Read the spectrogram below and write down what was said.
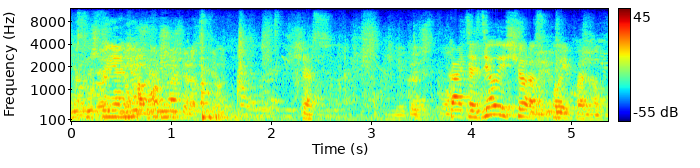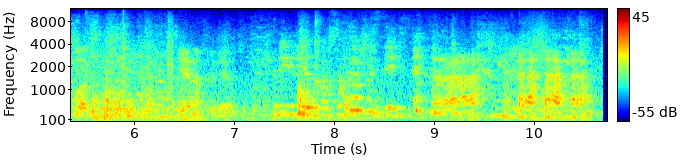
Если что, я не А очень- еще раз сделать? Сейчас. Мне кажется. Катя, сделай еще раз плей, пожалуйста. Лена, привет. А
